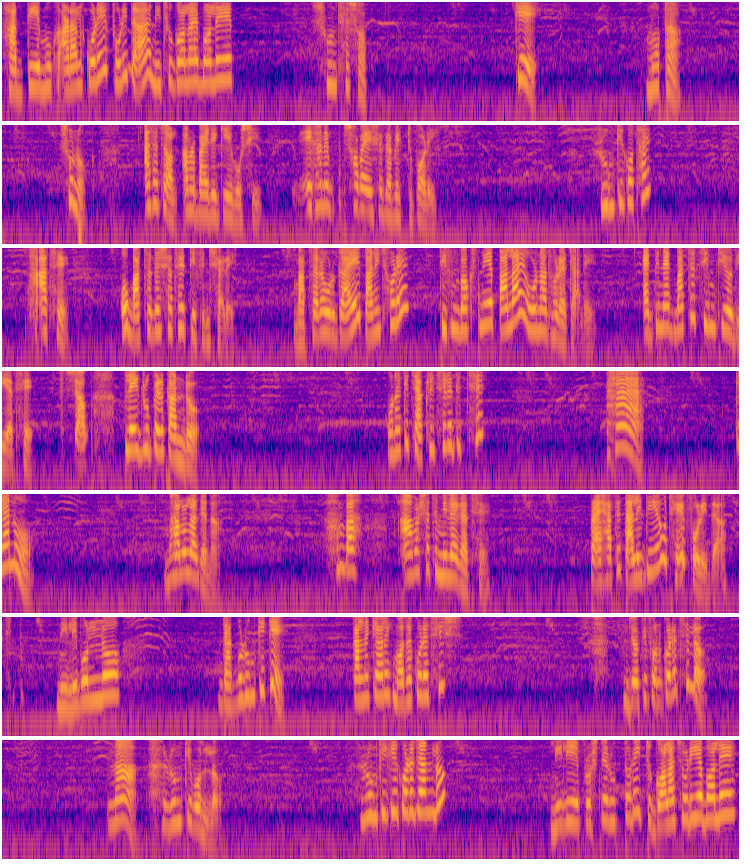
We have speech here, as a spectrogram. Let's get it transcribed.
হাত দিয়ে মুখ আড়াল করে ফরিদা নিচু গলায় বলে, শুনছে সব। কে? মোটা। শুনুক। আচ্ছা চল, আমরা বাইরে গিয়ে বসি। এখানে সবাই এসে যাবে একটু পরেই। রুম কি কোথায়? আছে। ও বাচ্চাদের সাথে টিফিন সারে। বাচ্চারা ওর গায়ে পানি ছড়ে টিফিন বক্স নিয়ে পালায়, ওড়না ধরে টানে। একদিন এক বাচ্চা চিমটিও দিয়েছে। সব প্লে গ্রুপের কাণ্ড। ওনাকে চাকরি ছেড়ে দিচ্ছে? হ্যাঁ। কেন? ভালো লাগে না। বাহ, আমার সাথে মিলে গেছে। প্রায় হাতে তালি দিয়ে ওঠে ফরিদা। নীলি বলল, ডাকবো রুমকিকে? কাল নাকি অনেক মজা করেছিস? জ্যোতি ফোন করেছিল। না, রুমকি বলল। রুমকি কি করে জানলো? নীলি এ প্রশ্নের উত্তরে একটু গলা চড়িয়ে বলে,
